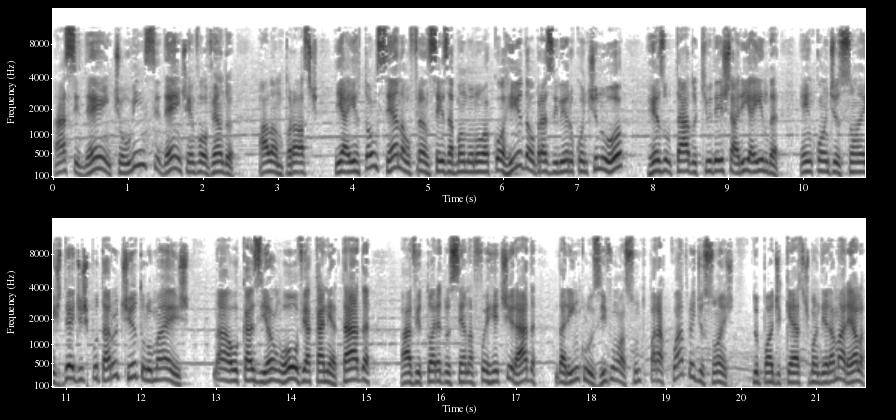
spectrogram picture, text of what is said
acidente ou incidente envolvendo Alan Prost e Ayrton Senna. O francês abandonou a corrida, o brasileiro continuou, resultado que o deixaria ainda em condições de disputar o título, mas na ocasião houve a canetada. A vitória do Senna foi retirada, daria inclusive um assunto para quatro edições do podcast Bandeira Amarela,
